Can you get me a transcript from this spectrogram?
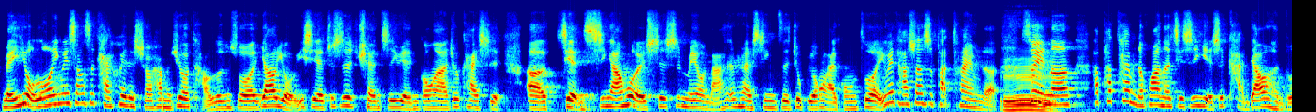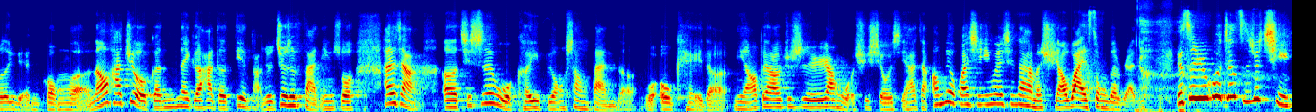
没有咯，因为上次开会的时候，他们就有讨论说，要有一些就是全职员工啊，就开始呃减薪啊，或者是是没有拿任何薪资就不用来工作，因为他算是 part time 的，所以呢，他 part time 的话呢，其实也是砍掉了很多的员工了。然后他就有跟那个他的店长就就是反映说，他就讲呃，其实我可以不用上班的，我 OK 的，你要不要就是让我去休息？他讲哦没有关系，因为现在他们需要外送的人，可是如果这样子就请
